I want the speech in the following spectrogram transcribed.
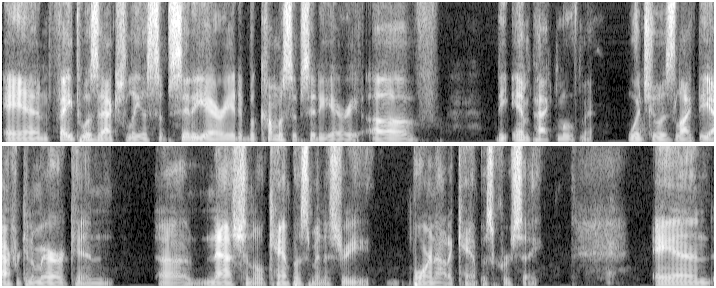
And Faith was actually a subsidiary, it had become a subsidiary of the Impact Movement, which was like the African American uh, national campus ministry born out of Campus Crusade. And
